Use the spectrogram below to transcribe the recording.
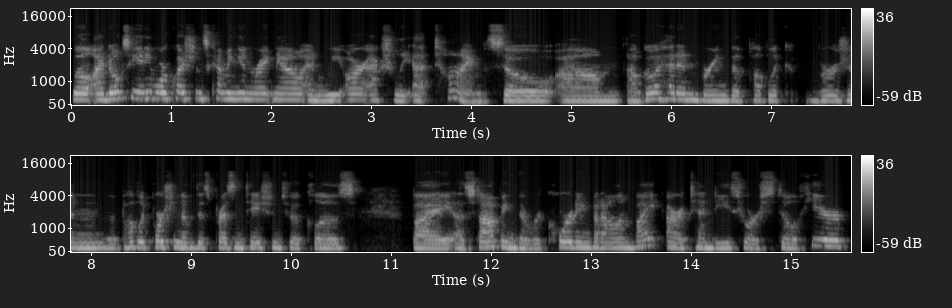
Well, I don't see any more questions coming in right now, and we are actually at time. So um, I'll go ahead and bring the public version, the public portion of this presentation to a close by uh, stopping the recording, but I'll invite our attendees who are still here.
